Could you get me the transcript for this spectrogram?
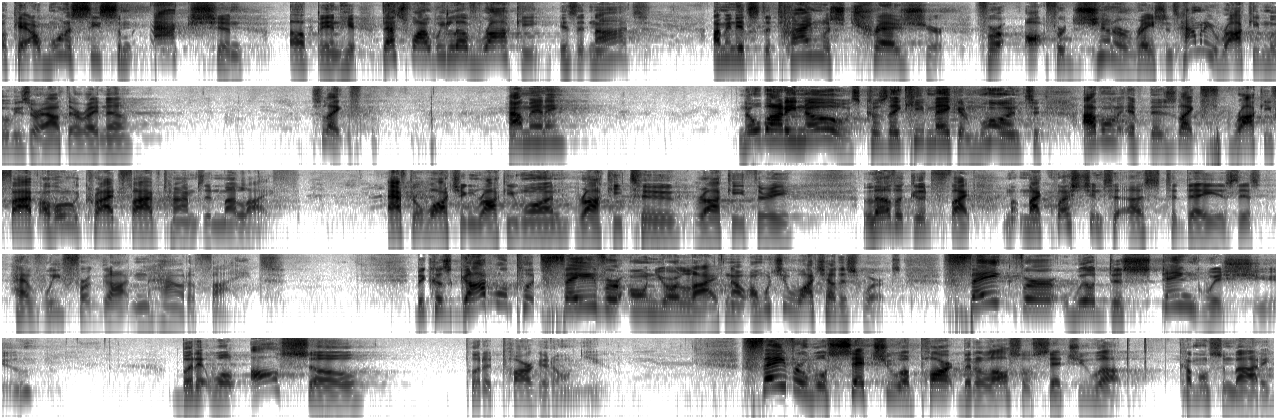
Okay, I want to see some action up in here. That's why we love Rocky, is it not? I mean, it's the timeless treasure for, for generations. How many Rocky movies are out there right now? It's like, how many? Nobody knows because they keep making one, two. I've only, if there's like Rocky five, I've only cried five times in my life. After watching Rocky one, Rocky two, Rocky three. Love a good fight. My question to us today is this Have we forgotten how to fight? Because God will put favor on your life. Now, I want you to watch how this works. Favor will distinguish you, but it will also put a target on you. Favor will set you apart, but it'll also set you up. Come on, somebody.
